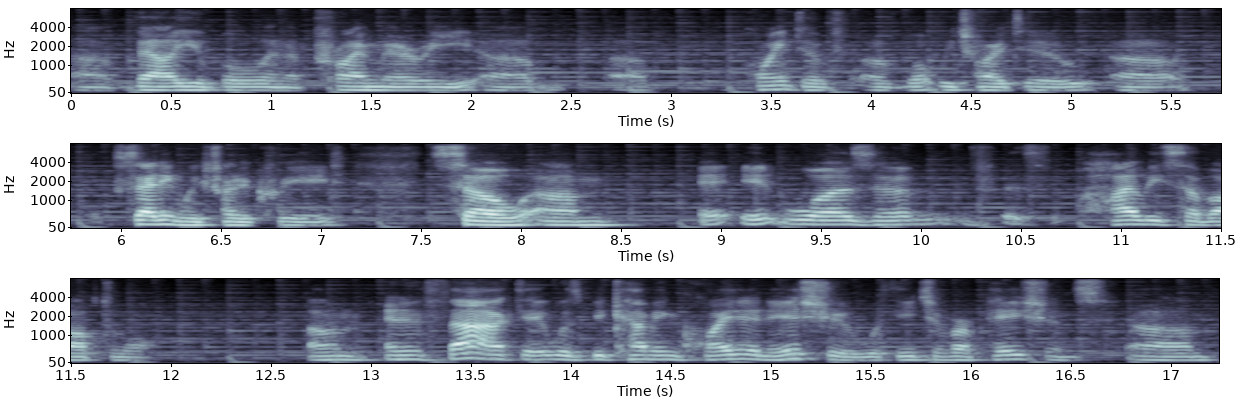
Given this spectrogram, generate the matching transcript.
uh, valuable and a primary um, uh, point of, of what we try to uh, setting we try to create. So um, it, it, was highly suboptimal. Um, and in fact, it was becoming quite an issue with each of our patients. Um,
